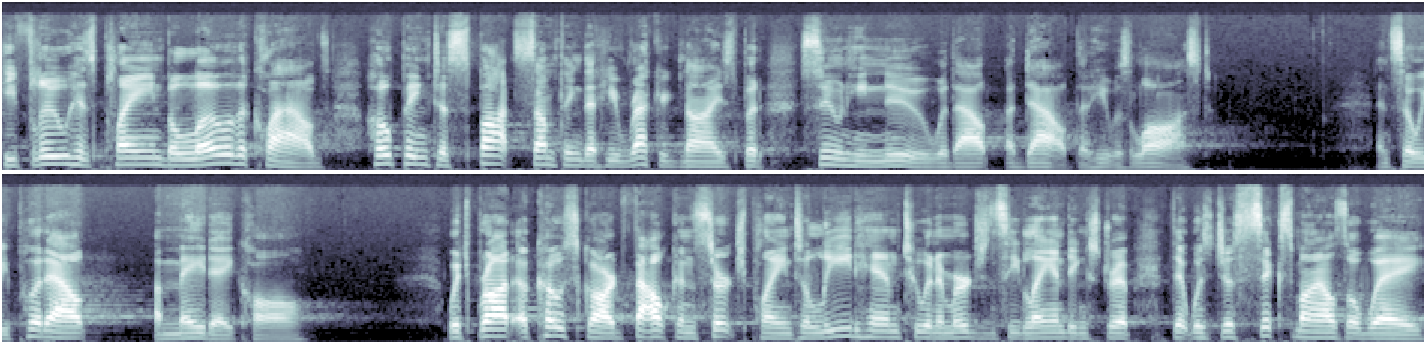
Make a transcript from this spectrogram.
he flew his plane below the clouds, hoping to spot something that he recognized, but soon he knew without a doubt that he was lost. And so he put out a mayday call, which brought a Coast Guard Falcon search plane to lead him to an emergency landing strip that was just six miles away.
